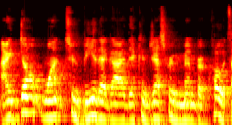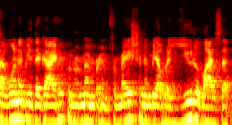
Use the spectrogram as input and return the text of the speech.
I don't want to be that guy that can just remember quotes. I want to be the guy who can remember information and be able to utilize it,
